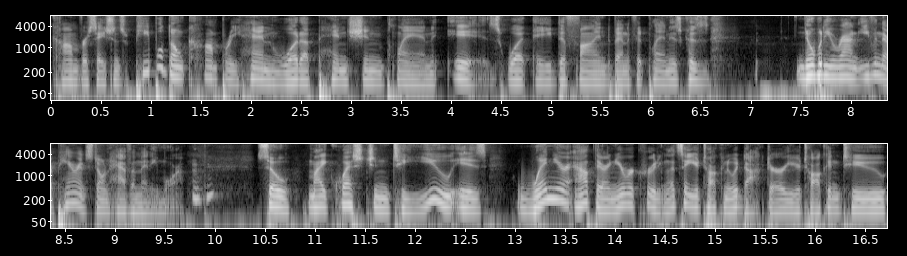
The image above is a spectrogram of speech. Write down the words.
conversations, people don't comprehend what a pension plan is, what a defined benefit plan is, because nobody around, even their parents, don't have them anymore. So, my question to you is when you're out there and you're recruiting, let's say you're talking to a doctor or you're talking to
